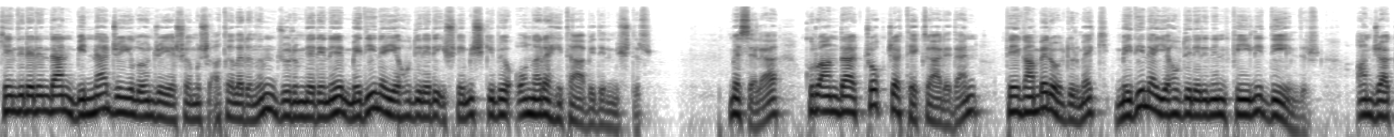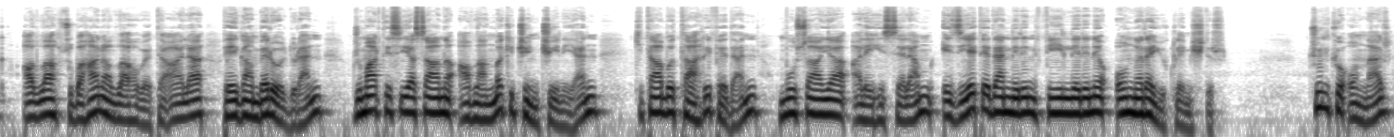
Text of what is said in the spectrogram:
kendilerinden binlerce yıl önce yaşamış atalarının cürümlerini Medine Yahudileri işlemiş gibi onlara hitap edilmiştir. Mesela Kur'an'da çokça tekrar eden peygamber öldürmek Medine Yahudilerinin fiili değildir. Ancak Allah subhanallahu ve Teala peygamber öldüren, cumartesi yasağını avlanmak için çiğneyen, kitabı tahrif eden, Musa'ya aleyhisselam eziyet edenlerin fiillerini onlara yüklemiştir. Çünkü onlar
